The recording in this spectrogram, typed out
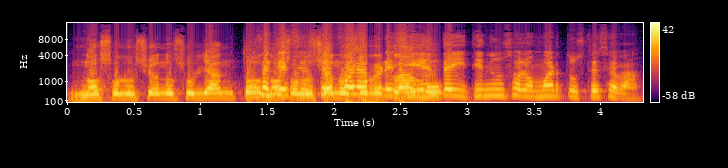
no soluciono su llanto, no soluciono si usted fuera presidente y tiene un solo muerto, usted se va.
